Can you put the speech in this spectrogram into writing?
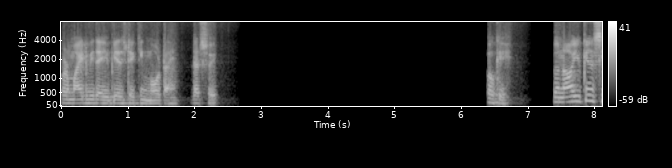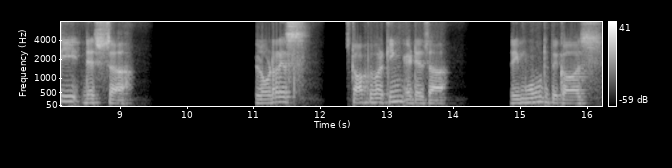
Or might be the API is taking more time. Let's see okay. So now you can see this uh, loader is stopped working. It is uh, removed because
